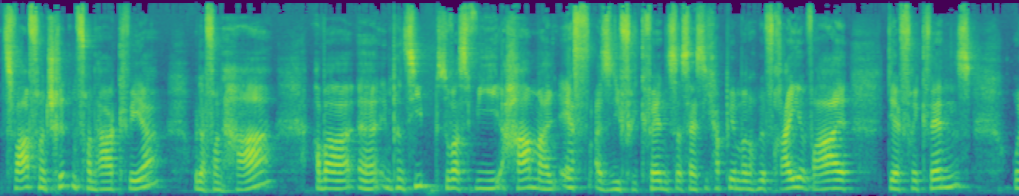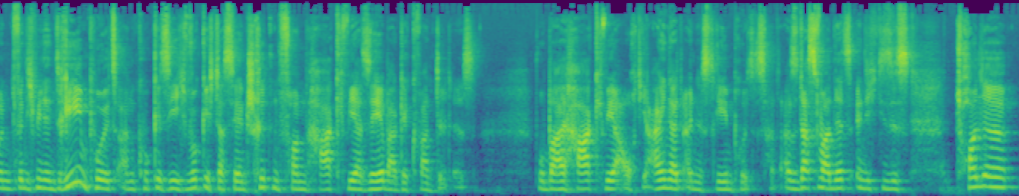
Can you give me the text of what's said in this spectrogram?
zwar von Schritten von H quer oder von H, aber äh, im Prinzip sowas wie H mal F, also die Frequenz. Das heißt, ich habe hier immer noch eine freie Wahl der Frequenz. Und wenn ich mir den Drehimpuls angucke, sehe ich wirklich, dass er in Schritten von H quer selber gequantelt ist. Wobei H quer auch die Einheit eines Drehimpulses hat. Also das war letztendlich dieses tolle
